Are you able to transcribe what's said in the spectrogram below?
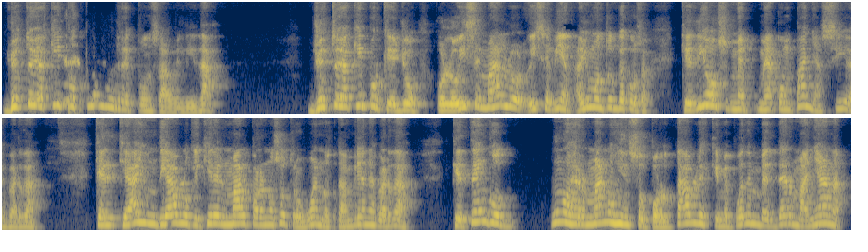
Yo estoy aquí porque es mi responsabilidad. Yo estoy aquí porque yo o lo hice mal o lo hice bien. Hay un montón de cosas. Que Dios me, me acompaña, sí, es verdad. Que, el, que hay un diablo que quiere el mal para nosotros, bueno, también es verdad. Que tengo unos hermanos insoportables que me pueden vender mañana,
